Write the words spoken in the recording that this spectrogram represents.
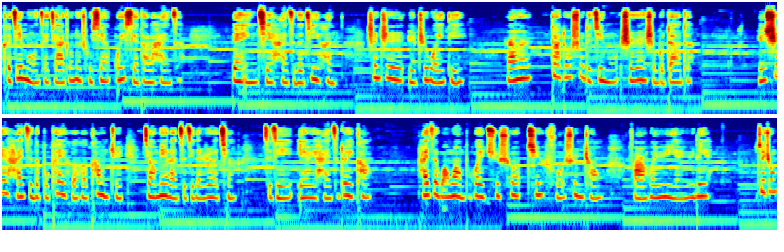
可继母在家中的出现威胁到了孩子，便引起孩子的记恨，甚至与之为敌。然而，大多数的继母是认识不到的，于是孩子的不配合和抗拒浇灭了自己的热情。自己也与孩子对抗，孩子往往不会去说屈服顺从，反而会愈演愈烈。最终，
